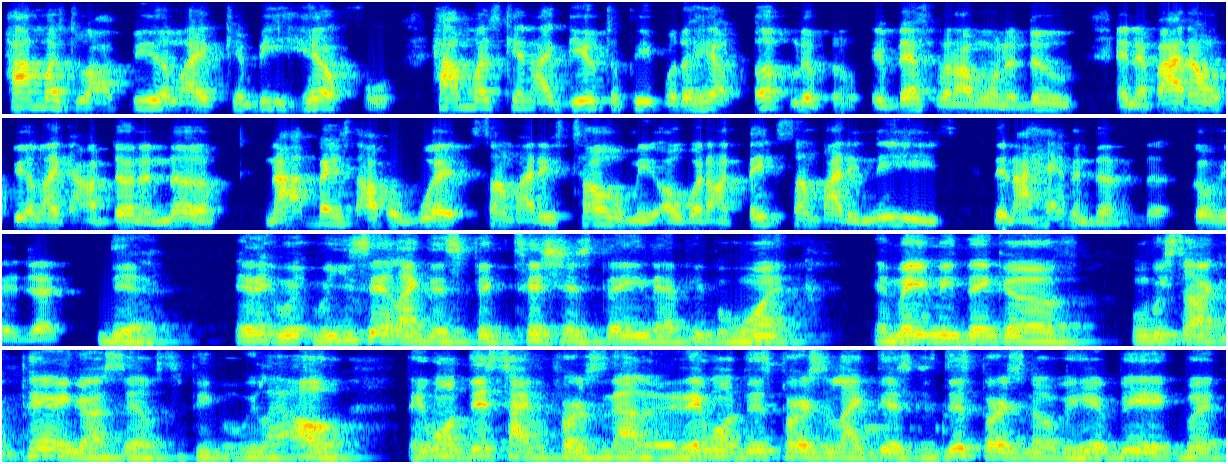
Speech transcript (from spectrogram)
How much do I feel like can be helpful? How much can I give to people to help uplift them if that's what I want to do? And if I don't feel like I've done enough, not based off of what somebody's told me or what I think somebody needs, then I haven't done enough. Go ahead, Jay. Yeah. And when you said like this fictitious thing that people want, it made me think of when we start comparing ourselves to people. We're like, oh, they want this type of personality. They want this person like this because this person over here big. But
